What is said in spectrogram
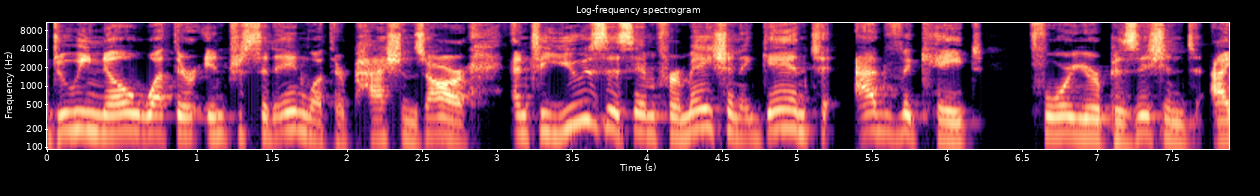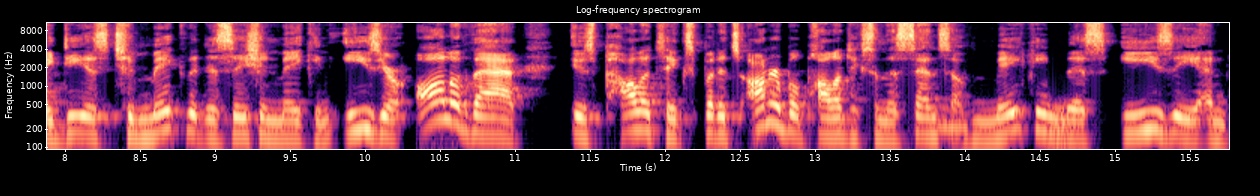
Do we know what they're interested in, what their passions are? And to use this information again to advocate for your position, ideas to make the decision making easier. All of that is politics, but it's honorable politics in the sense of mm-hmm. making this easy and,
